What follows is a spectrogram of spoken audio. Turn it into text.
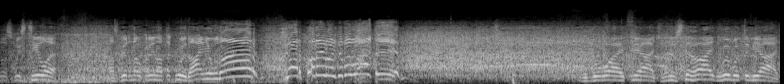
Засвистіли. А збірна України атакує. Дальній удар! Хар парирує, добивати! Вибивають м'яч, вони встигають вибити м'яч.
